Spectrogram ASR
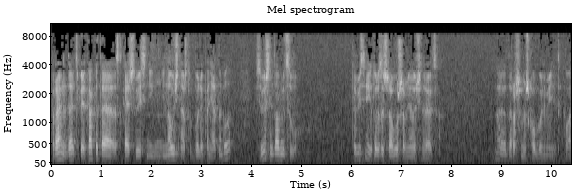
Правильно, да? Теперь, как это сказать, что если не, не научно, а чтобы более понятно было? Всевышний дал Митсву. Это объяснение, которое слышал Равуша, мне очень нравится. Ну, это Равшина школа более-менее такого,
